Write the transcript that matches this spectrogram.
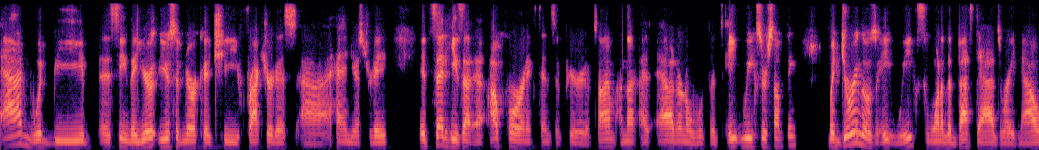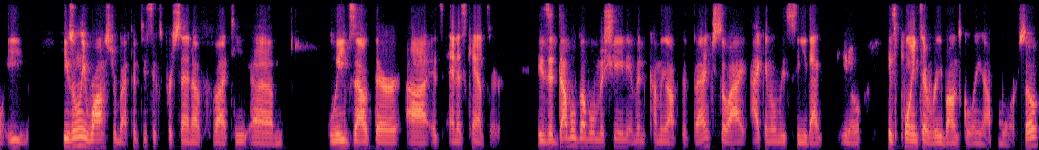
ad would be uh, seeing that Jusuf Nurkic he fractured his uh, hand yesterday. It said he's uh, out for an extensive period of time. I'm not. I, I, don't know if it's eight weeks or something. But during those eight weeks, one of the best ads right now. He, he's only rostered by 56% of uh, um, leagues out there. Uh, it's Enes Kanter. He's a double double machine even coming off the bench. So I I can only see that you know his points and rebounds going up more. So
